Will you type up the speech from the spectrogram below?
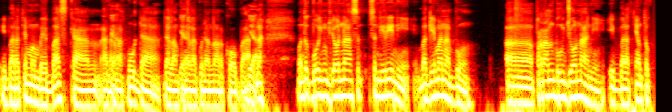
yeah. ibaratnya membebaskan anak-anak yeah. muda dalam ya. penyalahgunaan yeah. narkoba. Yeah. Nah, untuk Bung Jona sendiri nih, bagaimana Bung uh, peran Bung Jona nih, ibaratnya untuk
